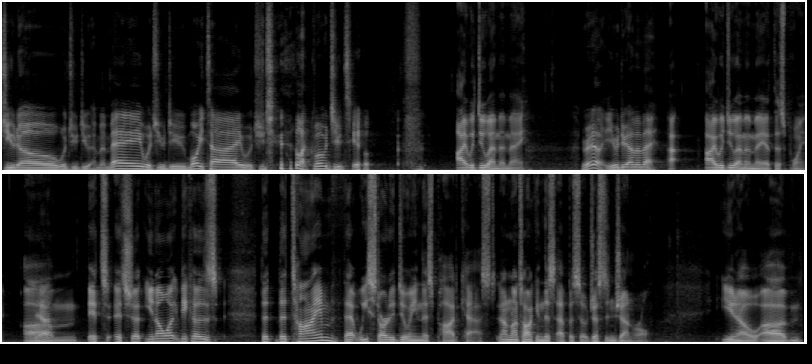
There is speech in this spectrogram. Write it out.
judo? Would you do MMA? Would you do Muay Thai? Would you do like what would you do? I would do MMA. Really, you would do MMA? I, I would do MMA at this point. Yeah? Um, it's it's just you know what because the the time that we started doing this podcast, and I'm not talking this episode, just in general. You know, um,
